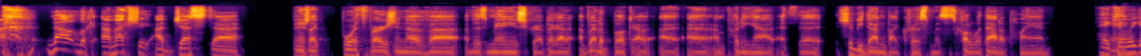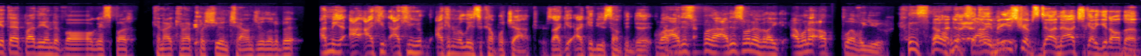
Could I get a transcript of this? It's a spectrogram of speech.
no, look, I'm actually, I've just uh, finished like fourth version of uh, of this manuscript. I got, I've got a book I, I, I'm putting out at the, it should be done by Christmas. It's called Without a Plan. Hey, can and, we get that by the end of August? But can I can I push you and challenge you a little bit? I mean, I, I can I can I can release a couple chapters. I can I can do something to. Well, I just want to I just want to like I want to up level you. so no, no, the manuscript's done now. I just got to get all the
